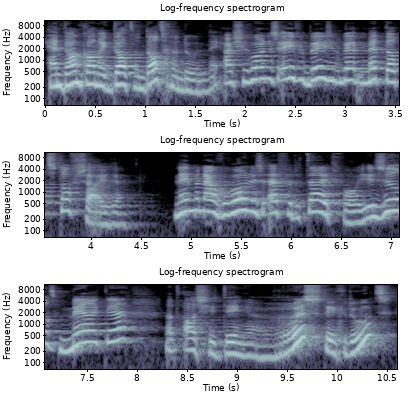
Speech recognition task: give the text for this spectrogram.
En dan kan ik dat en dat gaan doen. Nee, als je gewoon eens even bezig bent met dat stofzuigen. Neem er nou gewoon eens even de tijd voor. Je zult merken dat als je dingen rustig doet,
